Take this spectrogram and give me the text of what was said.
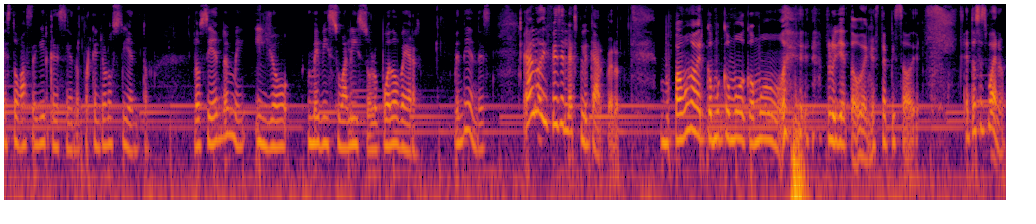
Esto va a seguir creciendo porque yo lo siento. Lo siento en mí y yo me visualizo, lo puedo ver. ¿Me entiendes? Es algo difícil de explicar, pero vamos a ver cómo, cómo, cómo fluye todo en este episodio. Entonces, bueno,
